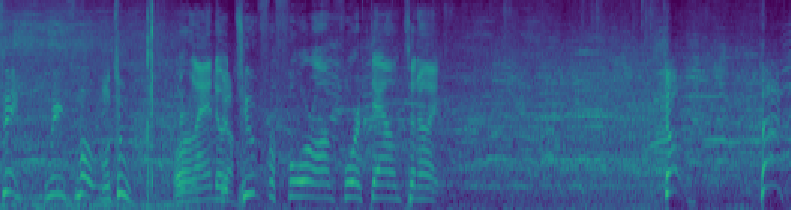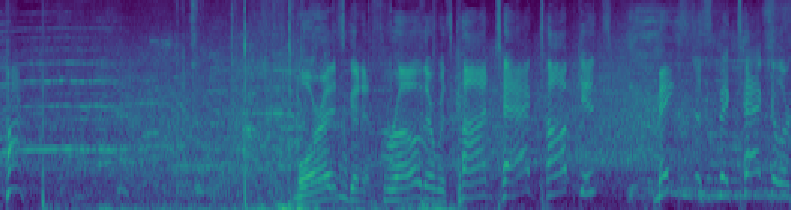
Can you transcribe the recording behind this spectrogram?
Six, green smoke, one, two. Orlando yeah. two for four on fourth down tonight. Go. Morris going to throw. There was contact. Tompkins makes the spectacular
